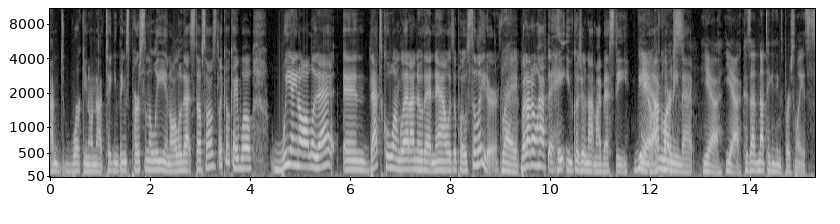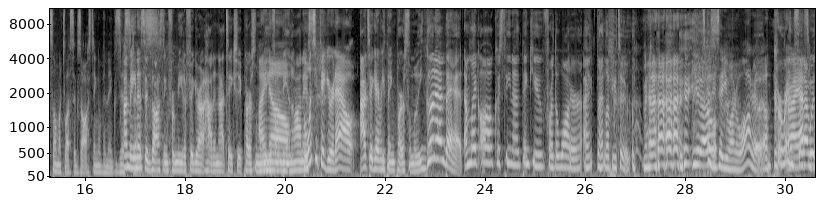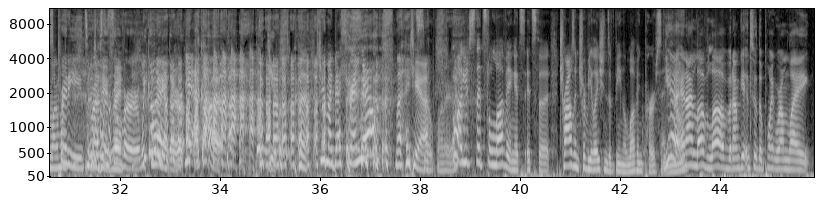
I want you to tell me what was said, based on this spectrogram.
I'm working on not taking things personally and all of that stuff. So I was like, okay, well, we ain't all of that, and that's cool. I'm glad I know that now as opposed to later, Right. But I don't have to hate you because you're not my bestie. You yeah, know, I'm course. learning that. Yeah, yeah, because I'm not taking things personally. It's so much less exhausting of an existence. I mean, it's exhausting for me to figure out how to not take shit personally. I know. If I'm being honest, But once you figure it out, I take everything personally, good and bad. I'm like, oh, Krystyna, thank you for the water. I, I love you too. you know, because you said you wanted water, though. Corinne I said I was pretty to Right, Justin right. Silver. We go together. Oh my god, thank you. You're my best friend now. like, yeah. So. Well, you just it's the loving. It's it's the trials and tribulations of being a loving person. You Yeah, know? and I love love, but I'm getting to the point where I'm like,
